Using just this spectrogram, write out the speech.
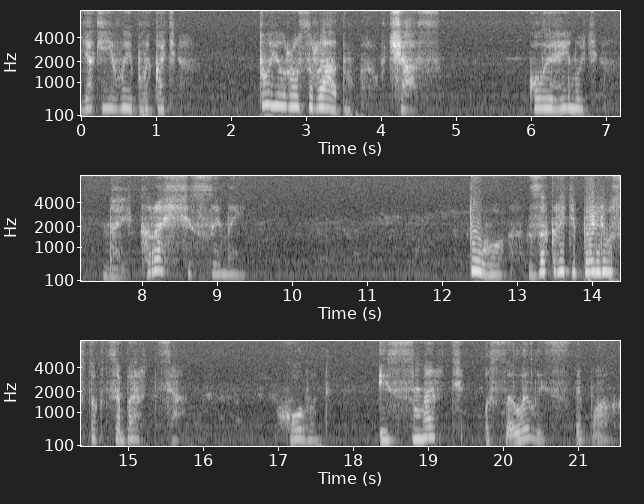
Як їй випликать тую розраду в час, коли гинуть найкращі сини. Туго закриті пелюсток цеберця, холод і смерть оселились в степах.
